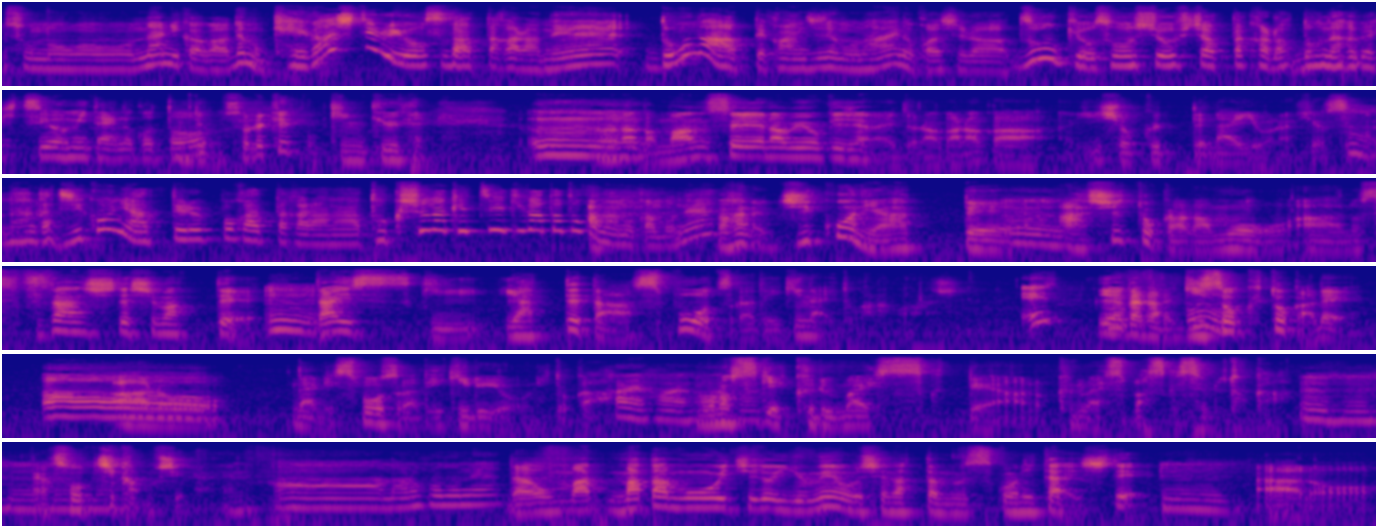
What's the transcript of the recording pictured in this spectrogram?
その何かがでも怪我してる様子だったからね。ドナーって感じでもないのかしら。臓器を損傷しちゃったからドナーが必要みたいなこと。でもそれ結構緊急でね、うん。なんか慢性な病気じゃないとなかなか移植ってないような気がする。そうなんか事故に遭ってるっぽかったからな。特殊な血液型とかなのかもね。わかんない事故にあって、うん。足とかがもうあの切断してしまって、うん。大好きやってたスポーツができないとかなのかもしれない。えいやだから義足とかで、あの何スポーツができるようにとか、はいはいはいはい。ものすげえ車椅子作ってあの車椅子バスケするとか,、うんうんうんうん。だからそっちかもしれないね。ああなるほどね。だからままたもう一度夢を失った息子に対してうん。あの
